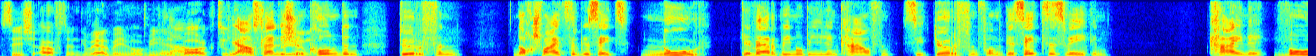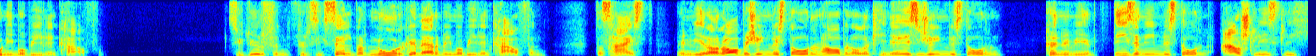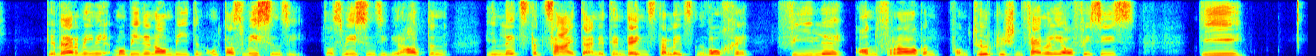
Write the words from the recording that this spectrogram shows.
sich auf den Gewerbeimmobilienmarkt genau. zu Die ausländischen Kunden dürfen nach Schweizer Gesetz nur Gewerbeimmobilien kaufen. Sie dürfen von Gesetzes wegen keine Wohnimmobilien kaufen. Sie dürfen für sich selber nur Gewerbeimmobilien kaufen. Das heißt, wenn wir arabische Investoren haben oder chinesische Investoren, können wir diesen Investoren ausschließlich Gewerbeimmobilien anbieten und das wissen sie. Das wissen sie. Wir hatten in letzter Zeit eine Tendenz der letzten Woche, viele Anfragen von türkischen Family Offices, die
